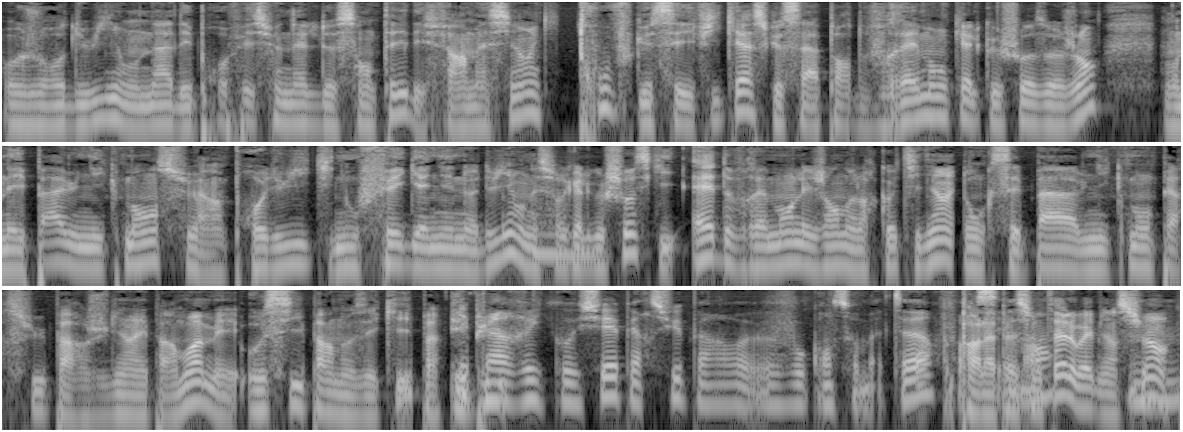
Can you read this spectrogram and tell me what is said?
Aujourd'hui, on a des professionnels de santé, des pharmaciens qui trouvent que c'est efficace, que ça apporte vraiment quelque chose aux gens. On n'est pas uniquement sur un produit qui nous fait gagner notre vie, on est sur mmh. quelque chose qui aide vraiment les gens dans leur quotidien. Donc c'est pas uniquement perçu par Julien et par moi, mais aussi par nos équipes. Et, puis, par ricochet perçu par euh, vos consommateurs. Par la patientèle, ouais, bien sûr. Mmh.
